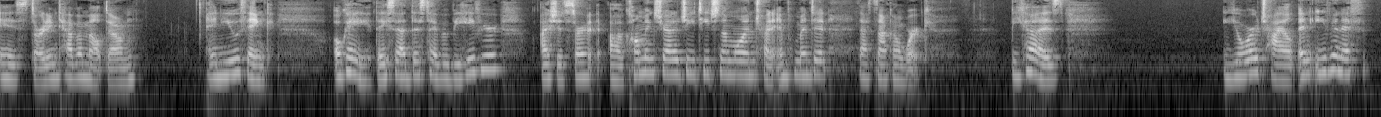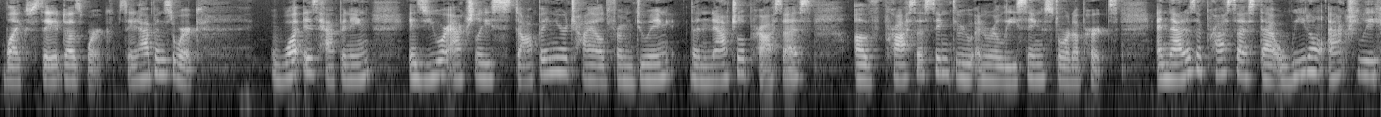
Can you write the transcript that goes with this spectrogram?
is starting to have a meltdown and you think, okay, they said this type of behavior. I should start a calming strategy, teach them one, try to implement it. That's not going to work. Because your child, and even if, like, say it does work, say it happens to work, what is happening is you are actually stopping your child from doing the natural process of processing through and releasing stored up hurts. And that is a process that we don't actually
